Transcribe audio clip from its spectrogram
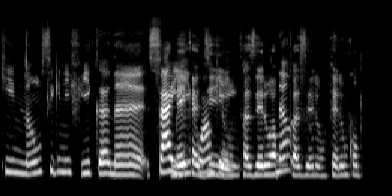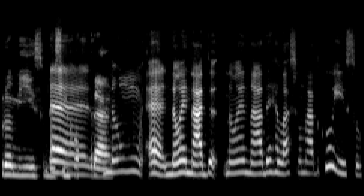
que não significa, né, sair Make com a deal, alguém. fazer um, não, fazer um, ter um compromisso, né, é, se encontrar. Não, é, não é nada, não é nada relacionado com isso.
